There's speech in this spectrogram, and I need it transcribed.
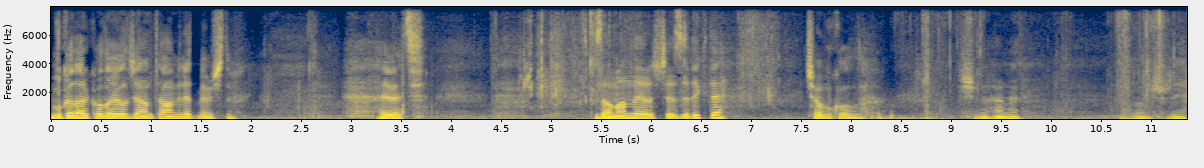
Bu kadar kolay olacağını tahmin etmemiştim. Evet. Zamanla yarışacağız dedik de çabuk oldu. Şunu hemen alalım şuraya.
